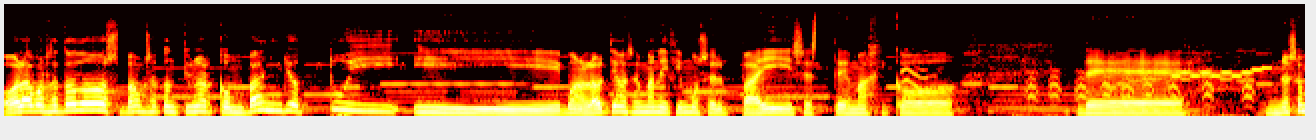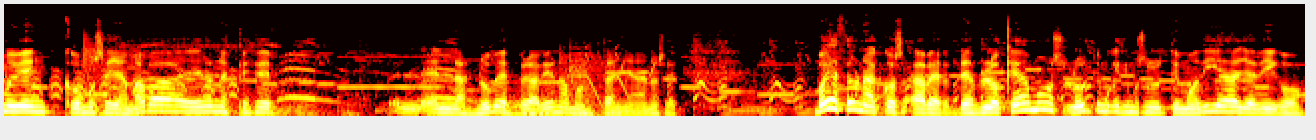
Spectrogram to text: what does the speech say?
Hola, buenas a todos. Vamos a continuar con Banjo Tui y bueno, la última semana hicimos el país este mágico de no sé muy bien cómo se llamaba, era una especie de en las nubes, pero había una montaña, no sé. Voy a hacer una cosa, a ver, desbloqueamos lo último que hicimos el último día, ya digo,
